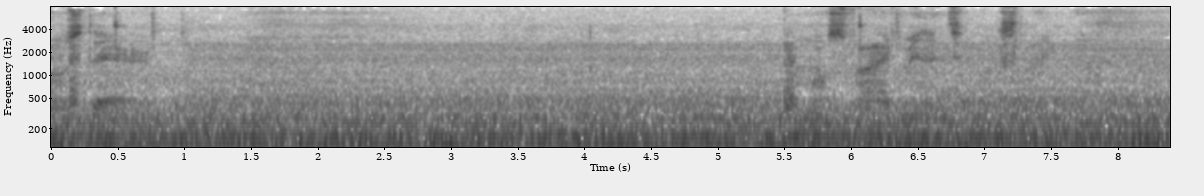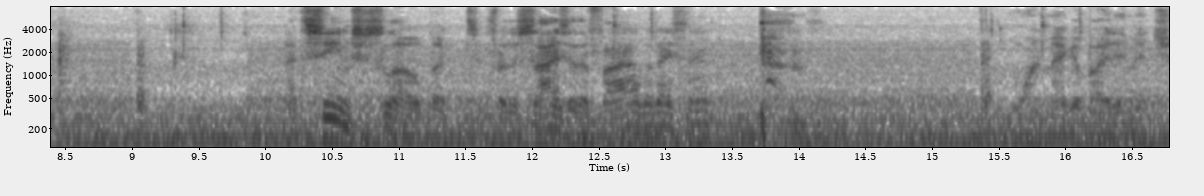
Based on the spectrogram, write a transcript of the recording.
almost there. Almost five minutes, it looks like. That seems slow, but for the size of the file that I sent, one megabyte image,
